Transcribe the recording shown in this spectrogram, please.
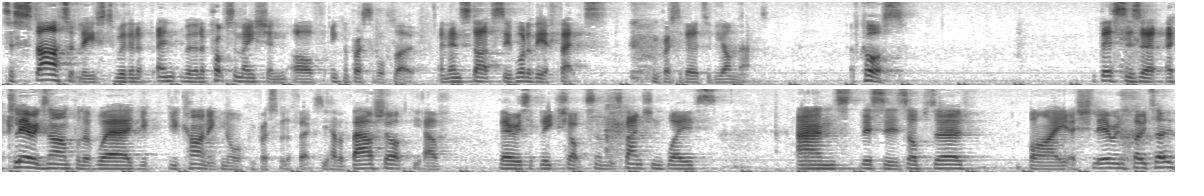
to start at least with an, with an approximation of incompressible flow, and then start to see what are the effects compressibility beyond that. Of course, this is a, a, clear example of where you, you can't ignore compressible effects. You have a bow shock, you have various oblique shocks and expansion waves, and this is observed by a Schlieren photo,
